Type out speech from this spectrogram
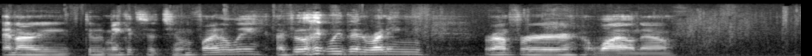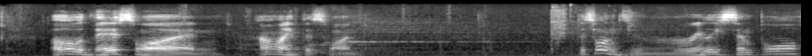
And are we, did we make it to the tomb finally? I feel like we've been running around for a while now. Oh, this one. I don't like this one. This one's really simple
